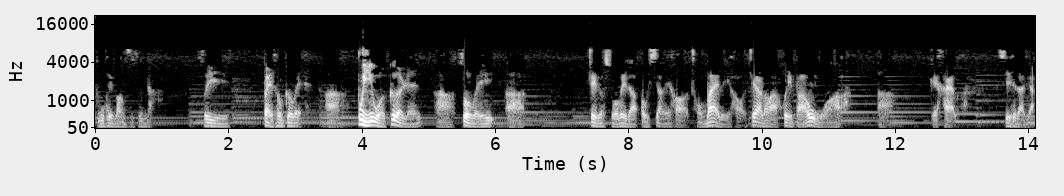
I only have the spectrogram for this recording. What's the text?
不会妄自尊大。所以，拜托各位啊，不以我个人啊作为啊。这个所谓的偶像也好，崇拜的也好，这样的话会把我啊给害了。谢谢大家。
